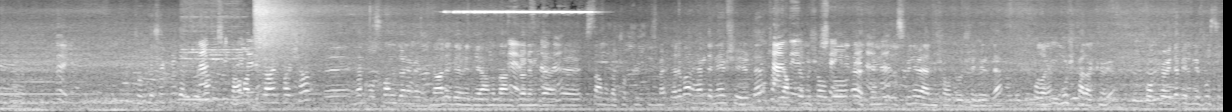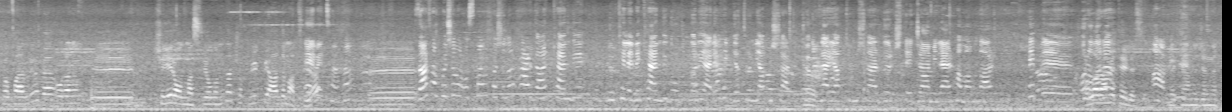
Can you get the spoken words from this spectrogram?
Çok teşekkür ederiz Ben hocam. teşekkür Damat ederim. İbrahim Paşa e, hem Osmanlı dönemi Lale Devri diye anılan Evet, dönemde e, İstanbul'da çok büyük hizmetleri var. Hem de Nevşehir'de Kendi yaptırmış olduğu, şehrinde, evet kendi hı. ismini vermiş olduğu şehirde. O dönem Muşkara köyü. O köyde bir nüfusu toparlıyor ve oranın e, şehir olması yolunda çok büyük bir adım atıyor. Evet. Hı hı. E, Zaten paşalar, Osmanlı ülkelerine, kendi doğdukları yerlere hep yatırım yapmışlardır. Köprüler yaptırmışlardır, işte camiler, hamamlar. Hep e, Allah oralara... rahmet eylesin. Amin. Mekanı cennet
